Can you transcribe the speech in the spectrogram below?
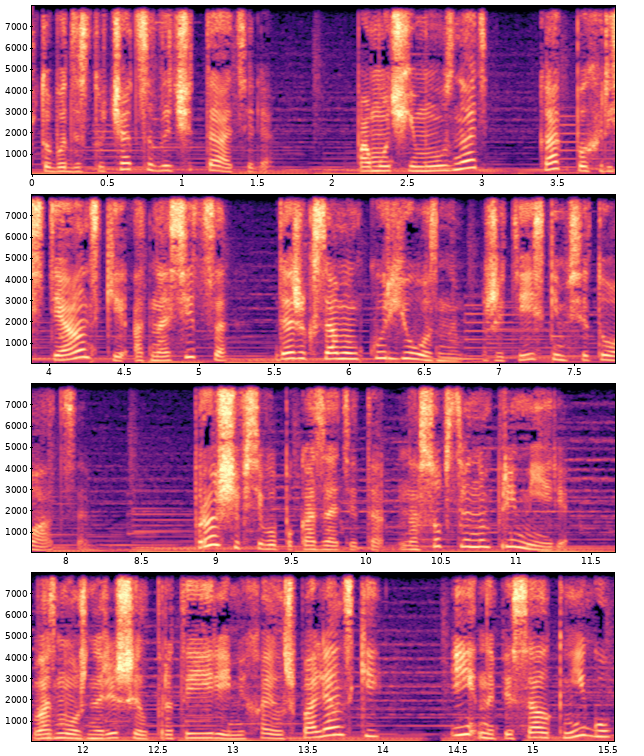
чтобы достучаться до читателя, помочь ему узнать, как по-христиански относиться даже к самым курьезным житейским ситуациям. Проще всего показать это на собственном примере, возможно, решил протеерей Михаил Шполянский и написал книгу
